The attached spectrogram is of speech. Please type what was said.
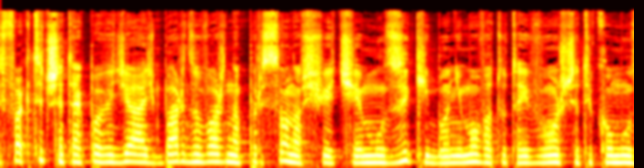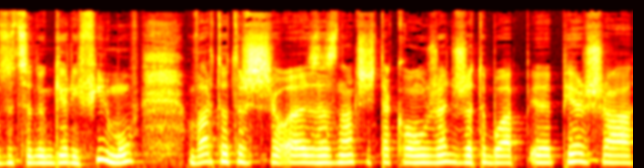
faktycznie, tak jak powiedziałaś, bardzo ważna persona w świecie muzyki, bo nie mowa tutaj wyłącznie tylko o muzyce do gier i filmów. Warto też e, zaznaczyć taką rzecz, że to była e, pierwsza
